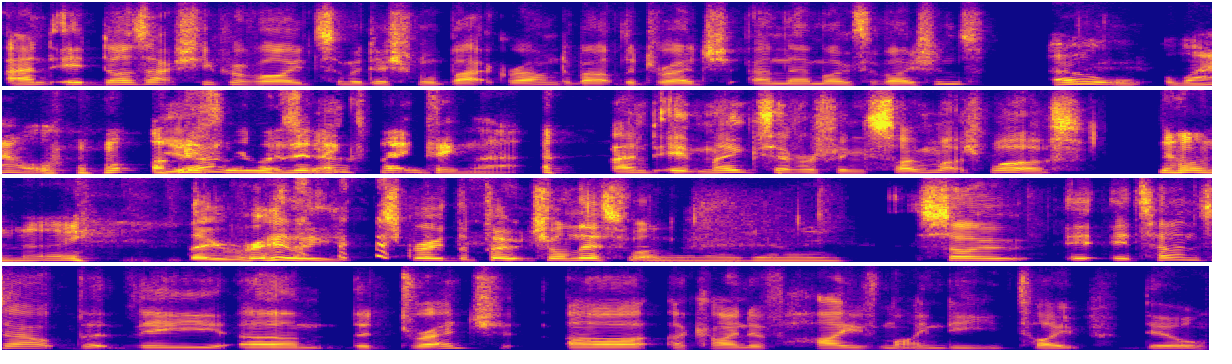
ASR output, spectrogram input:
And it does actually provide some additional background about the Drej and their motivations. Oh wow! Honestly, wasn't yeah. expecting that. And it makes everything so much worse. Oh no! They really screwed the pooch on this Oh, one. no. So it, it turns out that the um, the Drej are a kind of hive mindy type deal,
